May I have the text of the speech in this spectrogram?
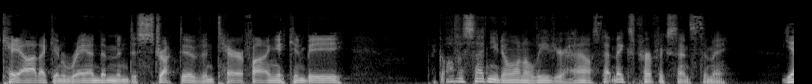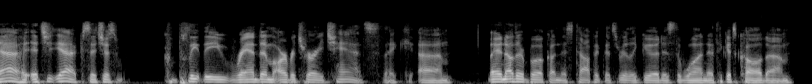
chaotic and random and destructive and terrifying it can be. Like all of a sudden, you don't want to leave your house. That makes perfect sense to me. Yeah, it's yeah, because it's just completely random, arbitrary chance. Like um, another book on this topic that's really good is the one I think it's called um,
